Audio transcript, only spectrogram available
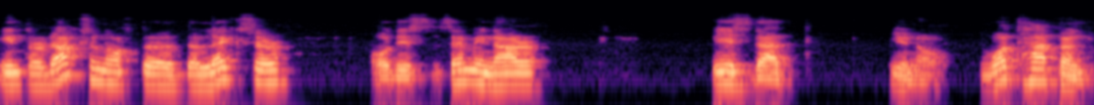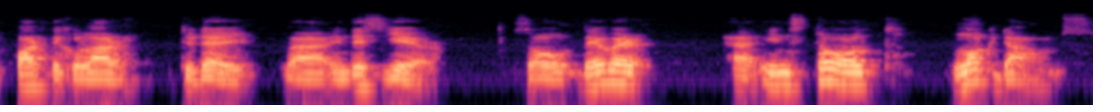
introduction of the, the lecture or this seminar, is that, you know, what happened particular today uh, in this year? So there were uh, installed lockdowns,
